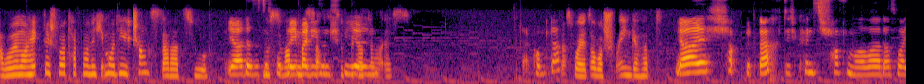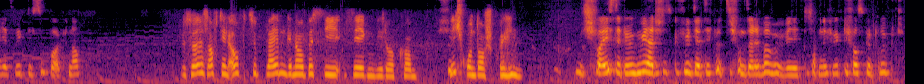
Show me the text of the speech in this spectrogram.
Aber wenn man hektisch wird, hat man nicht immer die Chance da dazu. Ja, das ist das Problem warten, bei diesen Spielen. Da, da, kommt er. Das war jetzt aber Schwein gehabt. Ja, ich hab gedacht, ich könnte es schaffen, aber das war jetzt wirklich super knapp. Du solltest auf den Aufzug bleiben, genau bis die Sägen wiederkommen. Nicht runterspringen. Ich weiß nicht, irgendwie hatte ich das Gefühl, sie hat sich plötzlich von selber bewegt. Ich habe nicht wirklich was gedrückt.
